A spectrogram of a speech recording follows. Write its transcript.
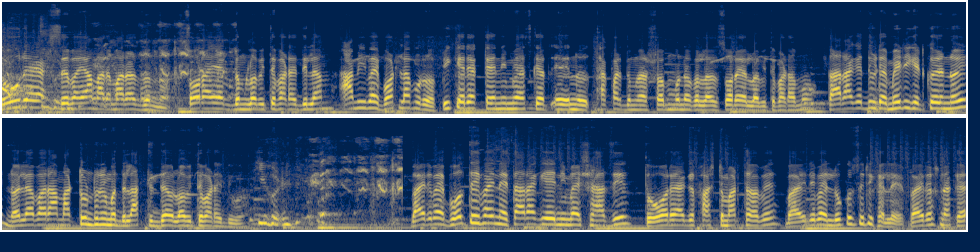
দৌড়ে আসছে ভাই আমার মারার জন্য। চড়াই একদম লবিতে পাঠাই দিলাম। আমি ভাই বটলাপুর পিকের একটা এনিমি আজকে থাকবার দেবো না সব মনে করলাম চড়াই লবিতে পাঠাবো তার আগে দুইটা মেডিকেট করে নই নইলে আবার আমার টুনটুনির মধ্যে লাত্তি দেওয়া লবিতে পাঠাই দিব। বাইরে ভাই বলতেই পাই নাই তার আগে নিমে এসে হাজির তো ওরে আগে ফার্স্ট মারতে হবে। বাইরে ভাই লুকোচুরি খেলে বাইরে না কে।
